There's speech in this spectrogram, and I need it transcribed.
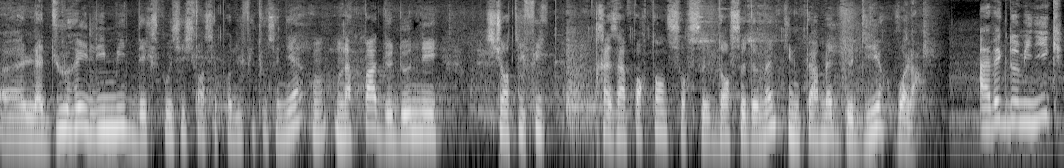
euh, la durée limite d'exposition à ces produits phytosanitaires. On n'a pas de données scientifiques très importantes sur ce, dans ce domaine qui nous permettent de dire voilà. Avec Dominique,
